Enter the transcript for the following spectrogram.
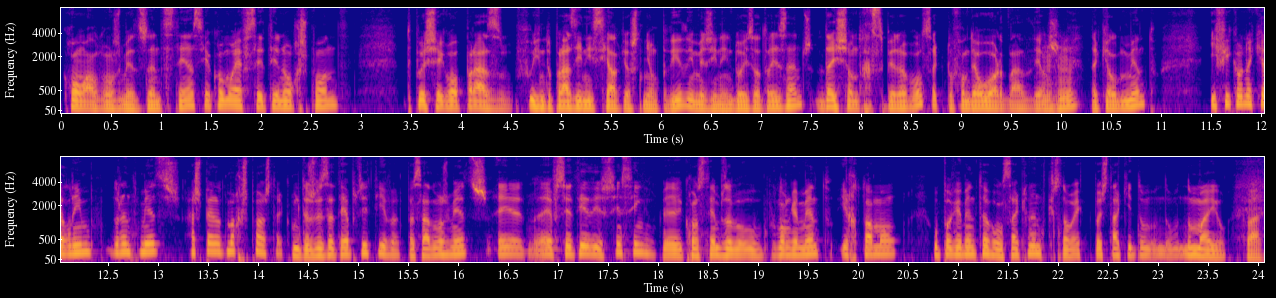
com alguns meses de antecedência, como a FCT não responde, depois chega ao prazo, fim do prazo inicial que eles tinham pedido, imaginem dois ou três anos, deixam de receber a bolsa, que no fundo é o ordenado deles uhum. naquele momento, e ficam naquele limbo durante meses à espera de uma resposta, que muitas vezes até é positiva. Passados uns meses, a FCT diz sim, sim, eh, concedemos o prolongamento e retomam o pagamento da bolsa. A grande questão é que depois está aqui no, no, no meio. Claro.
